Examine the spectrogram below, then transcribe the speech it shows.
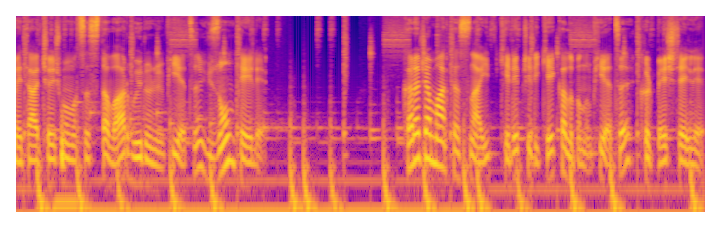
Metal çalışma masası da var. Bu ürünün fiyatı 110 TL. Karaca markasına ait kelepçeli kek kalıbının fiyatı 45 TL.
